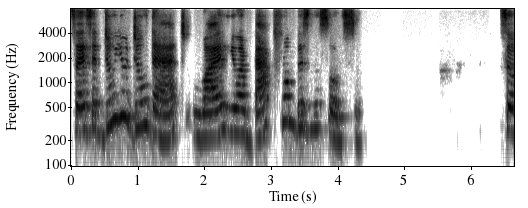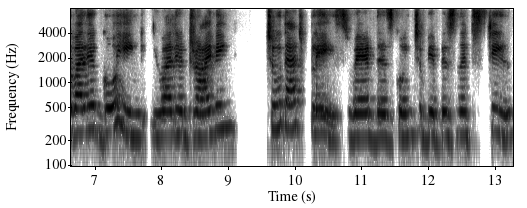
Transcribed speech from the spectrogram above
So I said, do you do that while you are back from business also? So while you're going, while you're driving to that place where there's going to be a business deal,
